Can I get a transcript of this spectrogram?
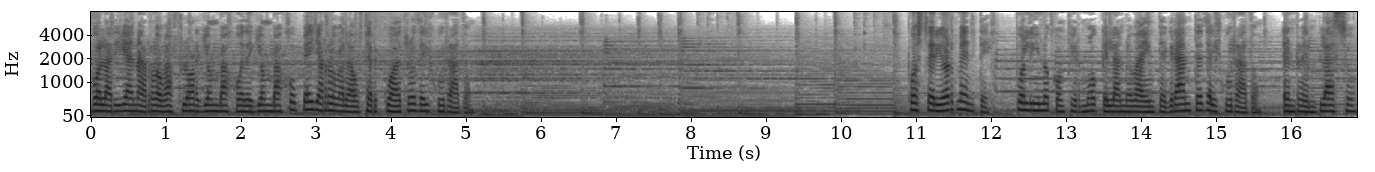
Volarían arroba flor guion bajo de guion bajo y arroba la ofer 4 del jurado. Posteriormente, Polino confirmó que la nueva integrante del jurado, en reemplazo,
